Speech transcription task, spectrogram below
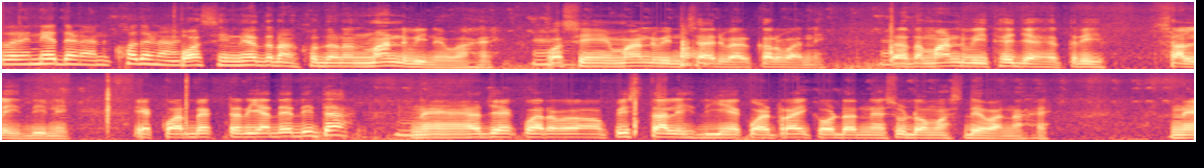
વરે નેદણા ને ખોદણા પછી નેદણા ખોદણા ને માંડવીને વાહે પછી માંડવીને સારી વાર કરવાની. તો તો માંડવી થઈ જાય ત્રીસ ચાલીસ દીની. એકવાર બેક્ટેરિયા દે દીધા ને હજી એકવાર પિસ્તાલીસ દી એકવાર ટ્રાયકોડર ને સુડોમાસ દેવાના છે ને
